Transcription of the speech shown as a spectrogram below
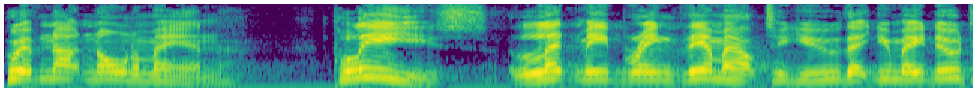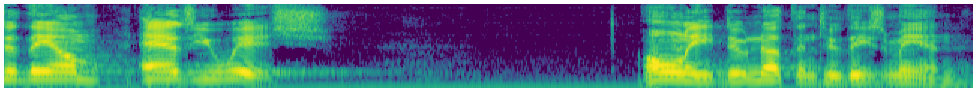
who have not known a man. Please let me bring them out to you that you may do to them as you wish. Only do nothing to these men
